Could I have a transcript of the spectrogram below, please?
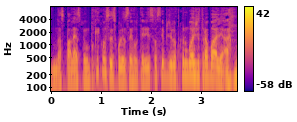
nas palestras, por que, você escolheu ser roteirista? Eu sempre digo, porque eu não gosto de trabalhar.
